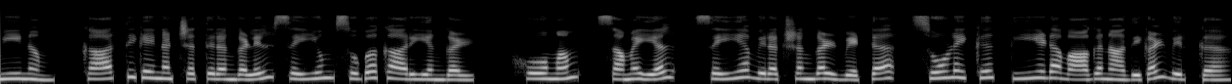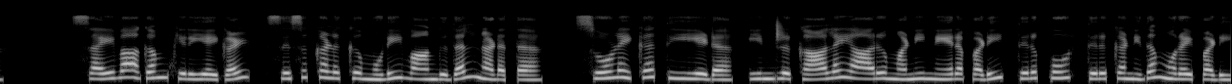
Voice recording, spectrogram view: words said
மீனம் கார்த்திகை நட்சத்திரங்களில் செய்யும் சுப காரியங்கள் ஹோமம் சமையல் செய்ய விரக்ஷங்கள் வெட்ட சூளைக்கு தீயிட வாகனாதிகள் விற்க. சைவாகம் கிரியைகள் சிசுக்களுக்கு முடி வாங்குதல் நடத்த. சூளைக்க தீயிட. இன்று காலை ஆறு மணி நேரப்படி திருப்பூர் திருக்கணித முறைப்படி.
